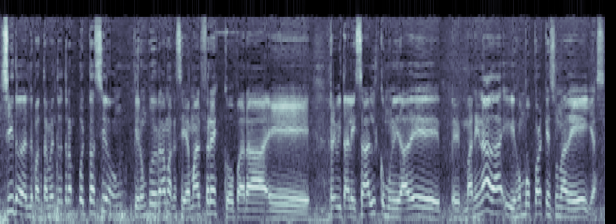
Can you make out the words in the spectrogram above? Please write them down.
Sí, el Departamento de Transportación tiene un programa que se llama Al Fresco para eh, revitalizar comunidades eh, marginadas y Humboldt Park es una de ellas.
